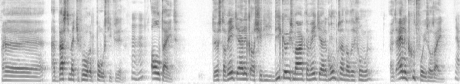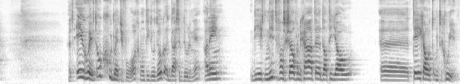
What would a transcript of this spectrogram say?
eh, het beste met je voor in positieve zin. Mhm. Altijd. Dus dan weet je eigenlijk, als je die, die keuze maakt, dan weet je eigenlijk 100% dat het gewoon uiteindelijk goed voor je zal zijn. Ja. Het ego heeft ook goed met je voor, want die doet ook uit beste bedoelingen. Alleen, die heeft niet van zichzelf in de gaten dat hij jou eh, tegenhoudt om te groeien.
